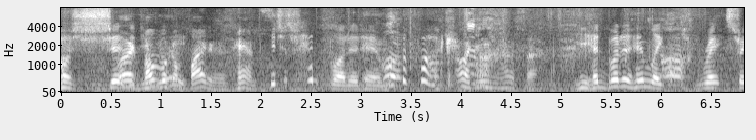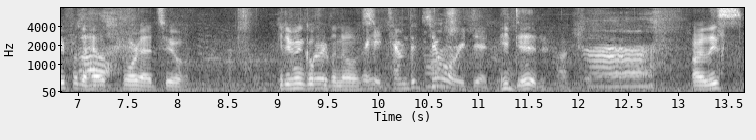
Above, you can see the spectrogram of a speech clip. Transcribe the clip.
Oh shit! Mark, Bubblegum really? fired his hands. He just headbutted him. What the fuck? Oh, I. He headbutted him like right straight for the head, forehead too. He didn't even go for the nose. He attempted to, or he did? He did. Oh, or at least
